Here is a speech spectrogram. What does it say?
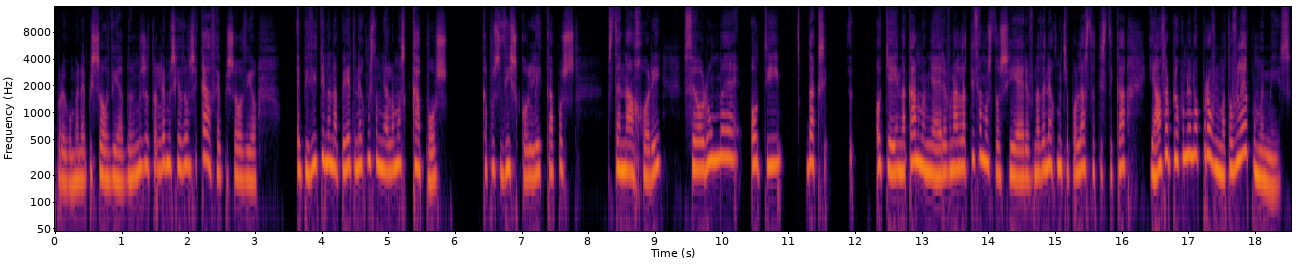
προηγούμενα επεισόδια, το νομίζω το λέμε σχεδόν σε κάθε επεισόδιο, επειδή την αναπηρία την έχουμε στο μυαλό μας κάπως, κάπως δύσκολη, κάπως στενάχωρη, θεωρούμε ότι εντάξει, OK, okay, να κάνουμε μια έρευνα, αλλά τι θα μας δώσει η έρευνα, δεν έχουμε και πολλά στατιστικά. Οι άνθρωποι έχουν ένα πρόβλημα, το βλέπουμε εμείς.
